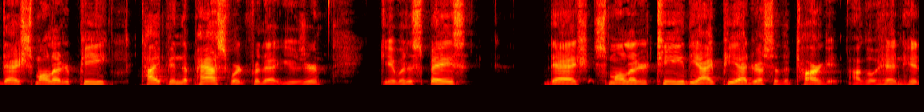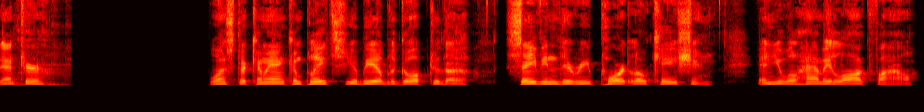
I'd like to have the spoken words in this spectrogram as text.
dash small letter p, type in the password for that user. Give it a space dash small letter t, the IP address of the target. I'll go ahead and hit enter. Once the command completes, you'll be able to go up to the saving the report location and you will have a log file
